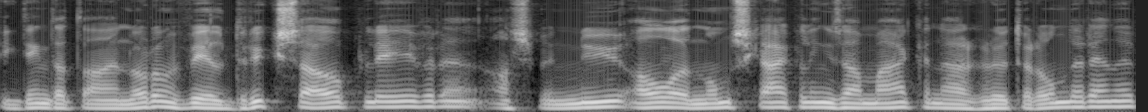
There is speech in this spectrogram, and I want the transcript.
ik denk dat dat enorm veel druk zou opleveren als we nu al een omschakeling zouden maken naar grote ronderenner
